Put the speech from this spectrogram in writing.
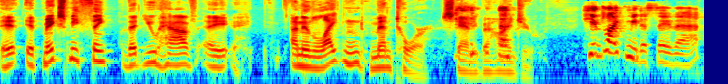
It, it makes me think that you have a an enlightened mentor standing behind you. He'd like me to say that.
